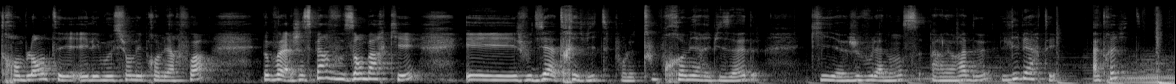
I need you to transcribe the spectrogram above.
tremblante et, l'émotion des premières fois. Donc voilà, j'espère vous embarquer et je vous dis à très vite pour le tout premier épisode qui, euh, je vous l'annonce, parlera de liberté. À très vite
